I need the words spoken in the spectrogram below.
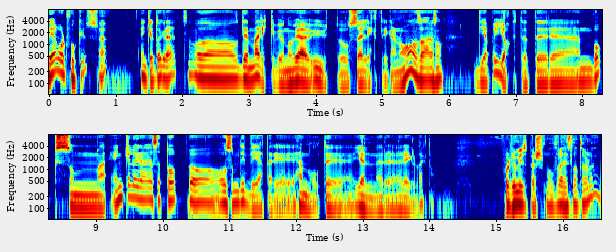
Det er vårt fokus. Ja. Enkelt og greit. Og det merker vi jo når vi er ute hos elektrikeren nå. og så er det sånn, De er på jakt etter eh, en boks som er enkel og grei å sette opp, og, og som de vet er i henhold til gjeldende regelverk. Da. Får dere mye spørsmål fra installatørene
